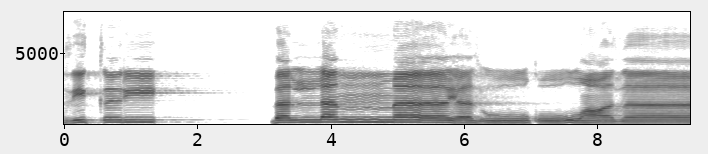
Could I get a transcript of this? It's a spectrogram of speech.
zikri, بل لما يذوقوا عذاب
